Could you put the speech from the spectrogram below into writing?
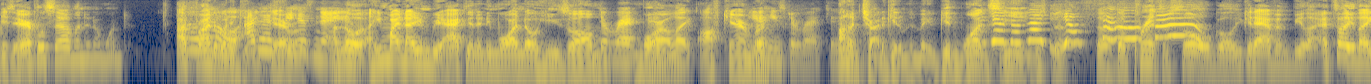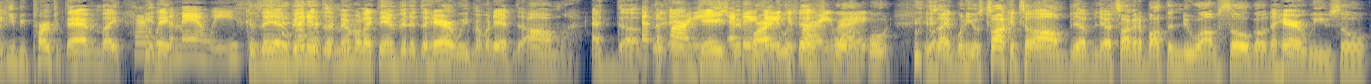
Is Eric LaSalle in it? I wonder. I find a way know. to get I didn't Daryl. see his name. I know he might not even be acting anymore. I know he's um Directing. more like off camera. yeah, he's directed. I'd try to get him to make get one scene. like the, the, the soul Prince of Soul Glo. You could have him be like I tell you, like he'd be perfect to have him like Had he- with the man weave. because they invented the remember like they invented the hair weave. Remember they had the, um at the, At the the party, engagement at the party, engagement party, quote right. unquote. It's like when he was talking to um they they were talking about the new um Soul Glo, the hair weave. So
